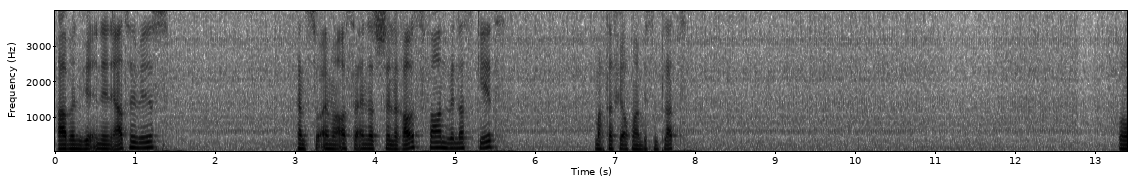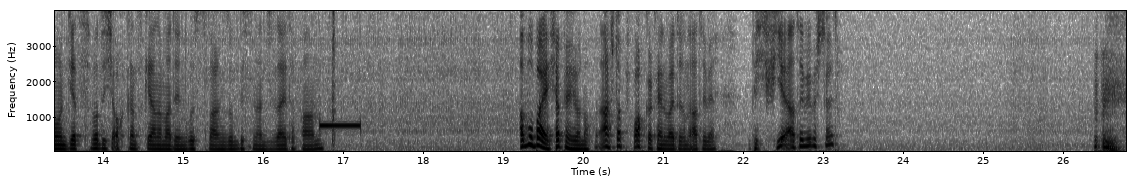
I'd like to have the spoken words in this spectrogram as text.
Haben wir in den RTWs. Kannst du einmal aus der Einsatzstelle rausfahren, wenn das geht. Mach dafür auch mal ein bisschen Platz. Und jetzt würde ich auch ganz gerne mal den Rüstwagen so ein bisschen an die Seite fahren. Ah, wobei, ich habe ja hier noch... Ah, stopp, ich brauche gar keinen weiteren RTW. Habe ich vier RTW bestellt?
